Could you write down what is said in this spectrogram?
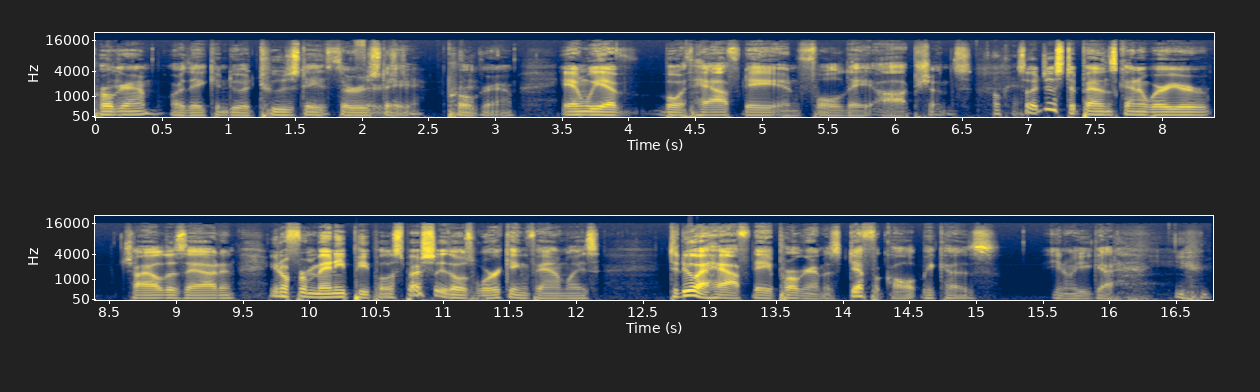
program, or they can do a Tuesday, Tuesday, Thursday, Thursday. Okay. program. And we have both half day and full day options. Okay. So it just depends kind of where your child is at. And, you know, for many people, especially those working families, to do a half day program is difficult because, you know, you got you,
